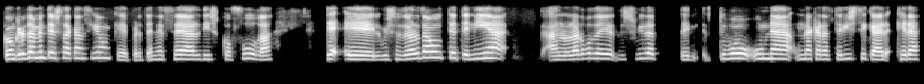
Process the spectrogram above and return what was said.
Concretamente esta canción, que pertenece al disco Fuga, te- eh, Luis Eduardo Aute tenía a lo largo de, de su vida te- tuvo una, una característica er- que era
